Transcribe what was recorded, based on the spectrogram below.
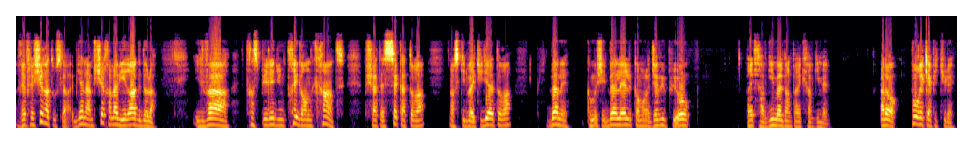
réfléchir à tout cela, eh bien, l'amshir la de là. Il va transpirer d'une très grande crainte, Torah, lorsqu'il va étudier la Torah, comme on l'a déjà vu plus haut, Gimel dans le Gimel. Alors, pour récapituler,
